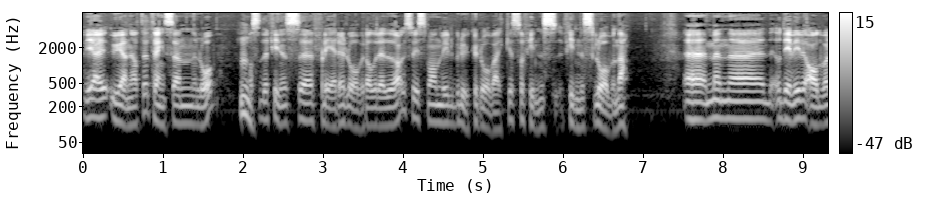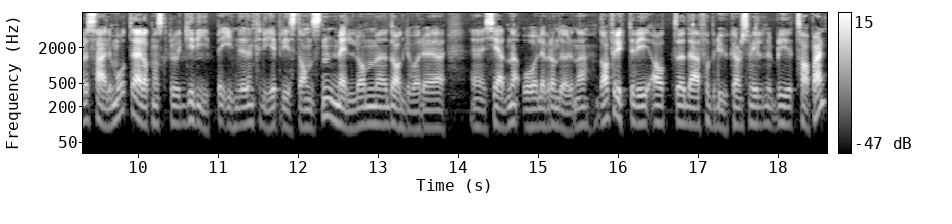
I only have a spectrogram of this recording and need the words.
Vi er uenige i at det trengs en lov. Mm. Altså Det finnes eh, flere lover allerede i dag, så hvis man vil bruke lovverket, så finnes, finnes lovene. Eh, men, eh, og Det vi vil advare særlig mot, er at man skal prøve å gripe inn i den frie prisdannelsen mellom eh, dagligvarekjedene og leverandørene. Da frykter vi at det er forbrukeren som vil bli taperen.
